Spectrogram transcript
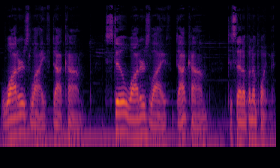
waterslife.com. Stillwaterslife.com to set up an appointment.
